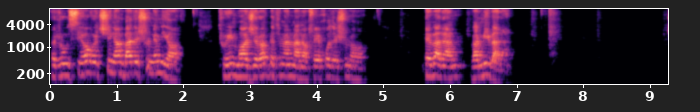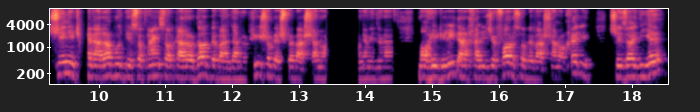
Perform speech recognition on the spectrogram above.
روسیه و چین هم بعدشون نمیاد. تو این ماجرا بتونن منافع خودشون رو ببرن و می‌برن. چینی که قرار بود 25 سال قرارداد ببندن و کیش رو بهش ببخشن و نمی‌دونم. ماهیگیری در خلیج فارس رو ببخشن و خیلی چیزای دیگه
